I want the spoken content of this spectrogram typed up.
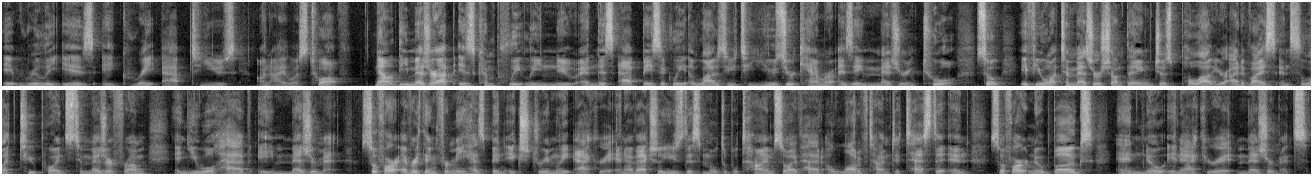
it really is a great app to use on iOS 12. Now, the Measure app is completely new, and this app basically allows you to use your camera as a measuring tool. So if you want to measure something, just pull out your iDevice and select two points to measure from, and you will have a measurement. So far, everything for me has been extremely accurate, and I've actually used this multiple times, so I've had a lot of time to test it, and so far, no bugs and no inaccurate measurements.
